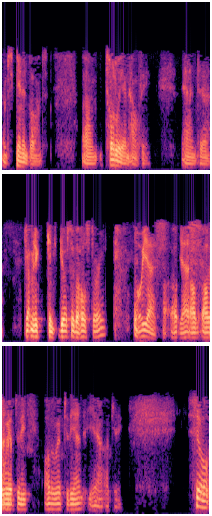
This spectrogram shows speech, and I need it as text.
I'm skin and bones, um, totally unhealthy. And uh, do you want me to can, go through the whole story? Oh yes, all, yes, all, all the way up to the all the way up to the end. Yeah, okay. So,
